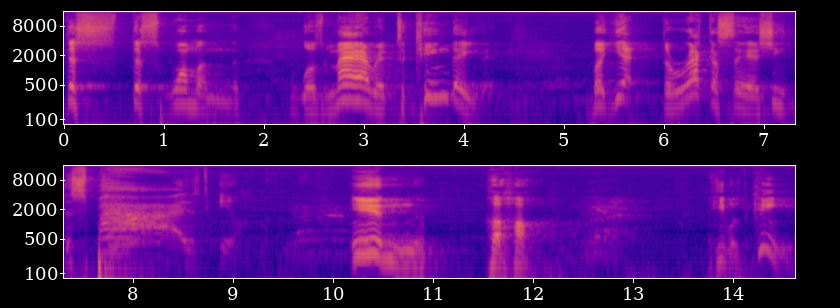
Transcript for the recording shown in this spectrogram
This, this woman was married to King David, but yet the record says she despised him in her heart. He was the king,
